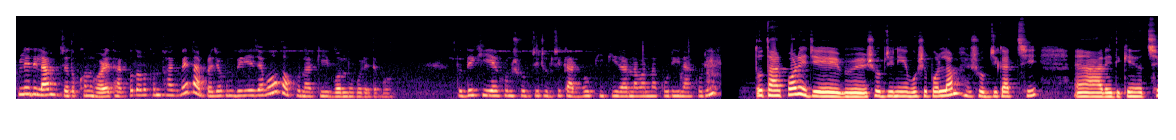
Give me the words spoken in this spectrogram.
খুলে দিলাম। যতক্ষণ ঘরে থাকব ততক্ষণ থাকবে। তারপরে যখন বেরিয়ে যাব তখন আর কি বন্ধ করে দেব। তো দেখি এখন সবজি টবজি কাটবো, কী কী রান্না বান্না করি, না করি। তো তারপরে যে সবজি নিয়ে বসে পড়লাম, সবজি কাটছি আর এদিকে হচ্ছে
